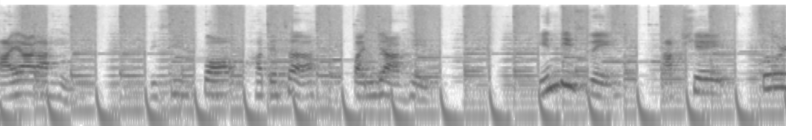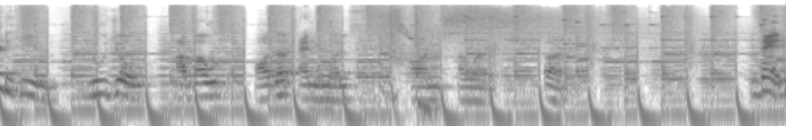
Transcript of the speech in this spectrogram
आयाळ आहे दिस इज पॉ हा त्याचा पंजा आहे in this way Akshay told him Nujo about other animals on our earth then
